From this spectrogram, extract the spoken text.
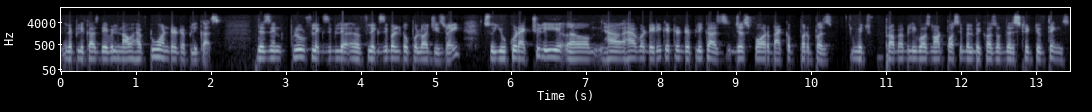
replicas they will now have 200 replicas. There's improved flexible uh, flexible topologies right? So you could actually um, ha have a dedicated replicas just for backup purpose which probably was not possible because of the restrictive things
